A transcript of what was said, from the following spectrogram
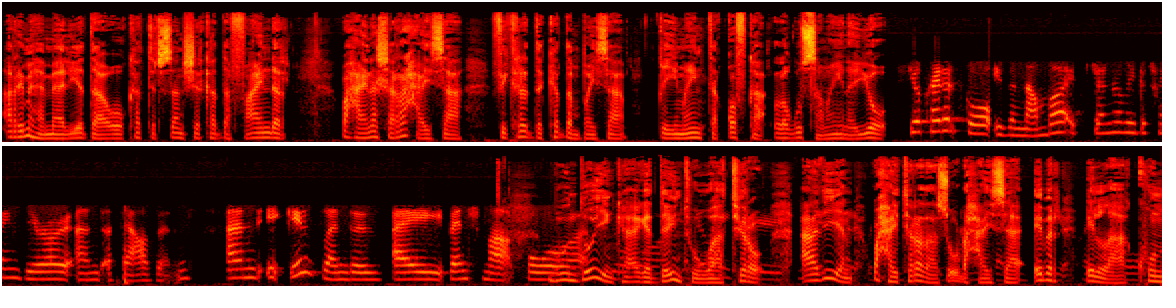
arrimaha maaliyadda oo ka tirsan shirkadda finder waxayna sharaxaysaa fikradda ka dambaysa qiimaynta qofka lagu samaynayo buundooyinkaaga dayntu waa tiro. caadiyan waxay tiradaas u dhaxaysaa eber ilaa kun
